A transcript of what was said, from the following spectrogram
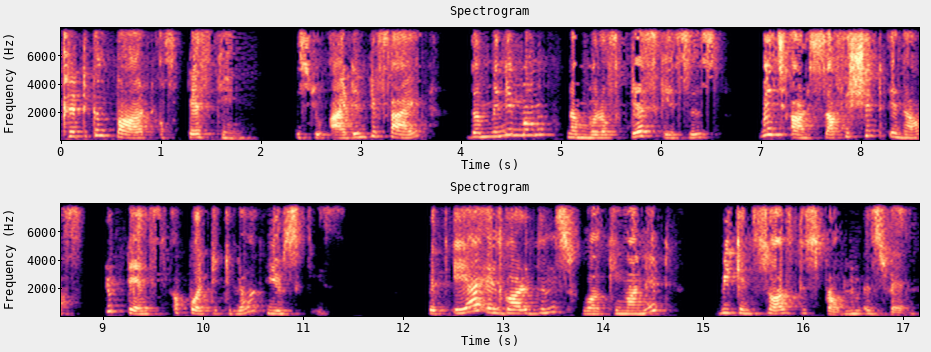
critical part of testing is to identify the minimum number of test cases which are sufficient enough to test a particular use case. With AI algorithms working on it, we can solve this problem as well.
